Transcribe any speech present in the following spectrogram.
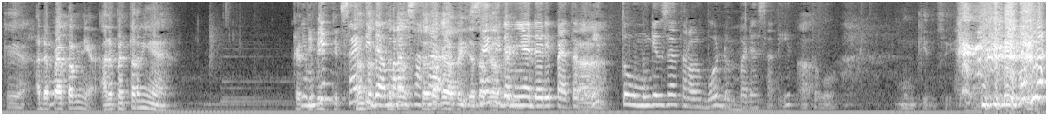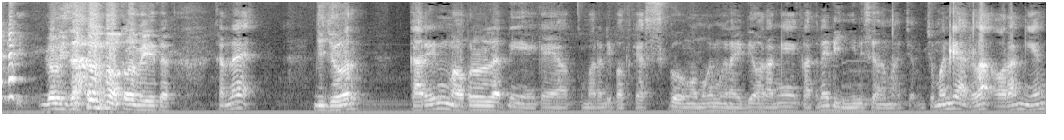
Kayak Ada patternnya. ada patternnya. Ya mungkin saya tidak merasakan saya tidak menyadari pattern Ah. itu mungkin saya terlalu bodoh pada saat itu Ah. mungkin sih gue bisa mau lebih itu karena jujur Karin mau perlu lihat nih kayak kemarin di podcast gue ngomongin mengenai dia orangnya kelihatannya dingin segala macam cuman dia adalah orang yang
